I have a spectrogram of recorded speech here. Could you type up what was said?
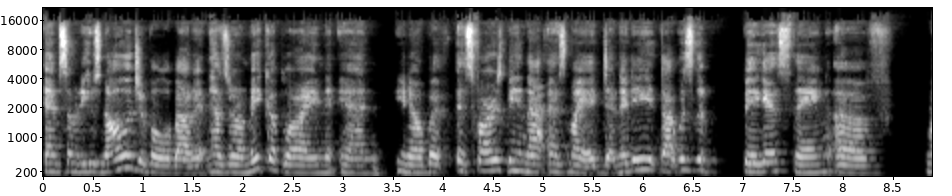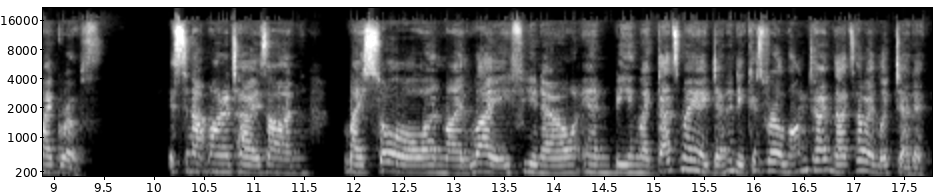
and somebody who's knowledgeable about it and has their own makeup line and you know but as far as being that as my identity that was the biggest thing of my growth is to not monetize on my soul on my life you know and being like that's my identity. Because for a long time that's how i looked at it.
